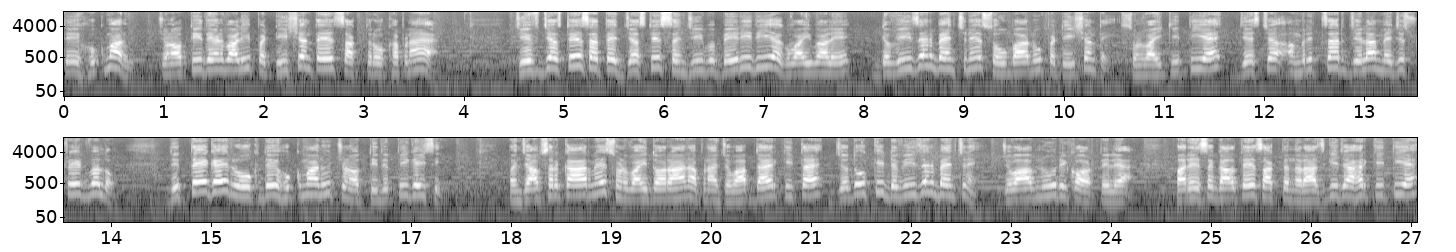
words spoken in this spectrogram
ਤੇ ਹੁਕਮਾਂ ਨੂੰ ਚੁਣੌਤੀ ਦੇਣ ਵਾਲੀ ਪਟੀਸ਼ਨ ਤੇ ਸਖਤ ਰੁਖ ਅਪਣਾਇਆ ਹੈ। ਚੀਫ ਜਸਟਿਸ ਅਤੇ ਜਸਟਿਸ ਸੰਜੀਵ ਬੇਰੀ ਦੀ ਅਗਵਾਈ ਵਾਲੇ ਡਿਵੀਜ਼ਨ ਬੈਂਚ ਨੇ ਸੋਮਵਾਰ ਨੂੰ ਪਟੀਸ਼ਨ ਤੇ ਸੁਣਵਾਈ ਕੀਤੀ ਹੈ, ਜਿਸ 'ਚ ਅੰਮ੍ਰਿਤਸਰ ਜ਼ਿਲ੍ਹਾ ਮੈਜਿਸਟ੍ਰੇਟ ਵੱਲੋਂ ਦਿੱਤੇ ਗਏ ਰੋਕ ਦੇ ਹੁਕਮਾਂ ਨੂੰ ਚੁਣੌਤੀ ਦਿੱਤੀ ਗਈ ਸੀ। ਪੰਜਾਬ ਸਰਕਾਰ ਨੇ ਸੁਣਵਾਈ ਦੌਰਾਨ ਆਪਣਾ ਜਵਾਬ ਦਾਇਰ ਕੀਤਾ ਹੈ, ਜਦੋਂ ਕਿ ਡਿਵੀਜ਼ਨ ਬੈਂਚ ਨੇ ਜਵਾਬ ਨੂੰ ਰਿਕਾਰਡ ਤੇ ਲਿਆ ਪਰ ਇਸ ਗੱਲ ਤੇ ਸਖਤ ਨਾਰਾਜ਼ਗੀ ਜ਼ਾਹਰ ਕੀਤੀ ਹੈ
